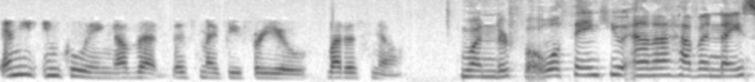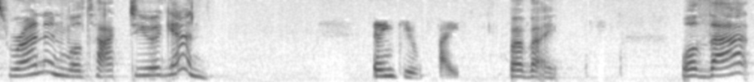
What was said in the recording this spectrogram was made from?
any inkling of that this might be for you, let us know. Wonderful. Well, thank you, Anna. Have a nice run, and we'll talk to you again. Thank you. Bye. Bye bye. Well, that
